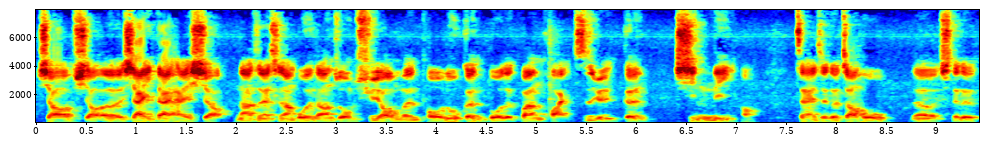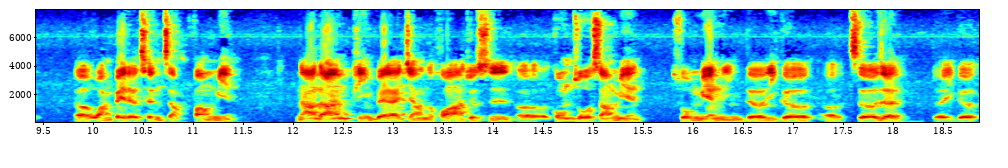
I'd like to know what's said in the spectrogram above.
小小呃下一代还小，那正在成长过程当中，需要我们投入更多的关怀资源跟心力哦，在这个照护呃这个呃晚辈的成长方面。那当然平辈来讲的话，就是呃工作上面所面临的一个呃责任的一个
